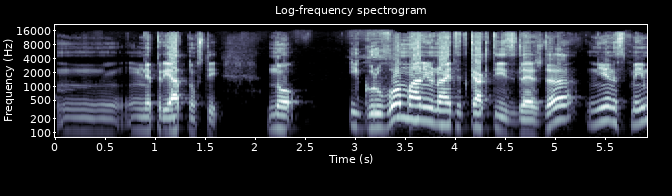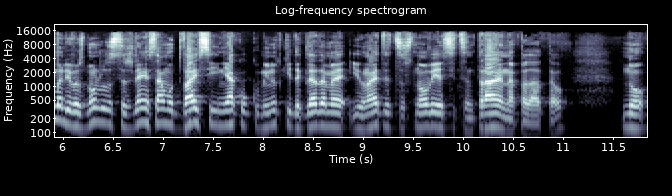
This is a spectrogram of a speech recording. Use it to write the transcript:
м- неприятности. Но игрово Man United как ти изглежда, ние не сме имали възможност, за съжаление, само 20 и няколко минутки да гледаме Юнайтед с новия си централен нападател. Но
